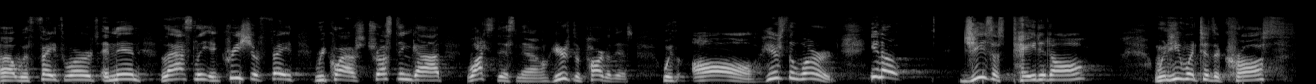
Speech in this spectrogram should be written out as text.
uh, with faith words. And then lastly, increase your faith requires trusting God. Watch this now. Here's the part of this with all. Here's the word. You know, Jesus paid it all. When he went to the cross,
